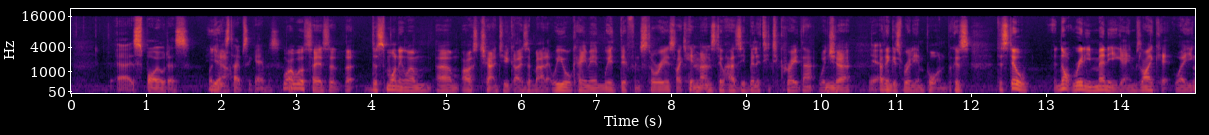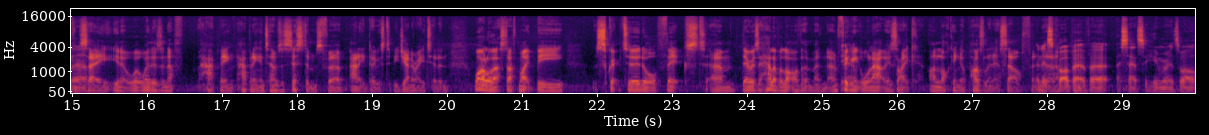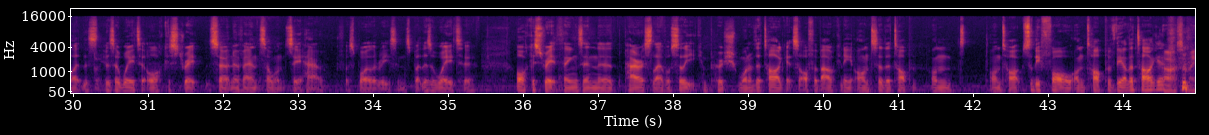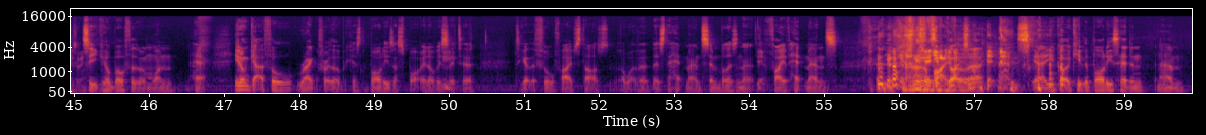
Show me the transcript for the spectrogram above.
uh, spoiled us with Yeah. these types of games. What I will say is that, that this morning when um, I was chatting to you guys about it, we all came in with different stories. Like Hitman still has the ability to create that, which uh, Yeah. I think is really important because there's still not really many games like it where you can No. say, you know, where, where there's enough happening happening in terms of systems for anecdotes to be generated. And while all that stuff might be scripted or fixed, um, there is a hell of a lot of them, and, and figuring Yeah. it all out is like unlocking a puzzle in itself. And, and it's uh, got a bit of a, a sense of humor as well. Like there's there's a way to orchestrate certain events. I won't say how for spoiler reasons, but there's a way to orchestrate things in the Paris level so that you can push one of the targets off a balcony onto the top on on top, so they fall on top of the other target. Oh, it's amazing. so you kill both of them in one hit. You don't get a full rank for it though because the bodies are spotted Mm. obviously to to get the full five stars or whatever. That's the hitman symbol, isn't it? Yeah. Five hitmans. You've, you've Five. got to, uh, Hitmans. yeah, you've got to keep the bodies hidden. Um,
